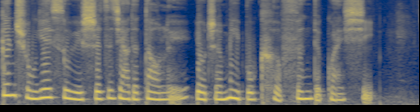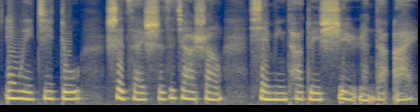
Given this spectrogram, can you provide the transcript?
跟从耶稣与十字架的道理有着密不可分的关系。因为基督是在十字架上显明他对世人的爱，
